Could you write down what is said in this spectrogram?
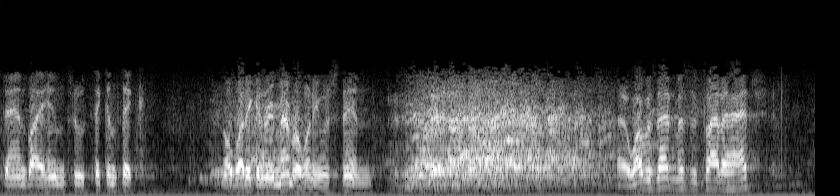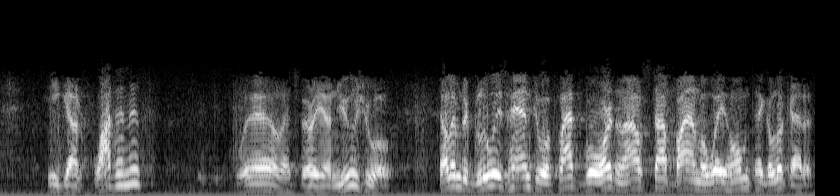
stand by him through thick and thick. Nobody can remember when he was thin. Uh, what was that, Mrs. Clatterhatch? He got what in it? Well, that's very unusual. Tell him to glue his hand to a flat board, and I'll stop by on my way home and take a look at it.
